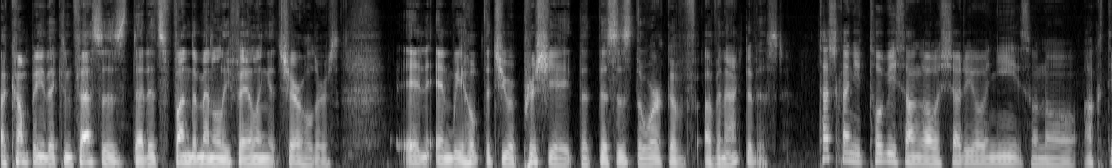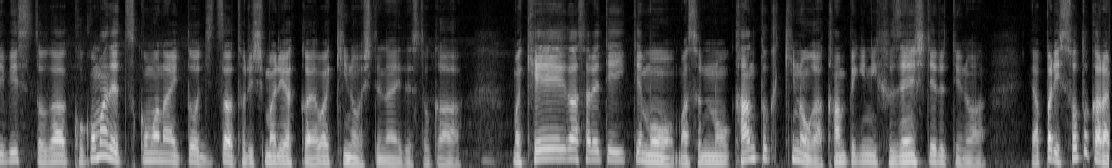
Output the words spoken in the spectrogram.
a company that confesses that it's fundamentally failing its shareholders. And, and we hope that you appreciate that this is the work of, of an activist. 確かにトビーさんがおっしゃるように、その、アクティビストがここまで突っ込まないと、実は取締役会は機能してないですとか、まあ、経営がされていても、まあ、その監督機能が完璧に不全してるっていうのは、やっぱり外から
